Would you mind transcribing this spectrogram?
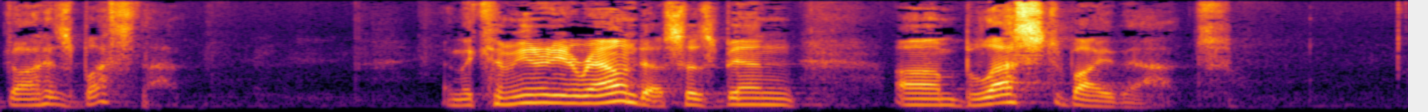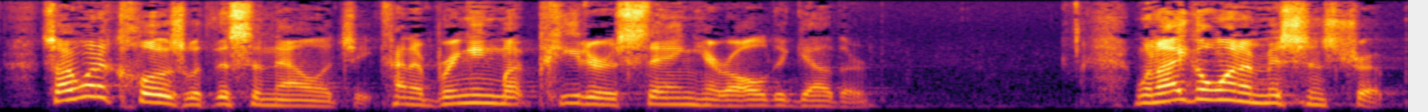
God has blessed that. And the community around us has been um, blessed by that. So I want to close with this analogy, kind of bringing what Peter is saying here all together. When I go on a missions trip,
